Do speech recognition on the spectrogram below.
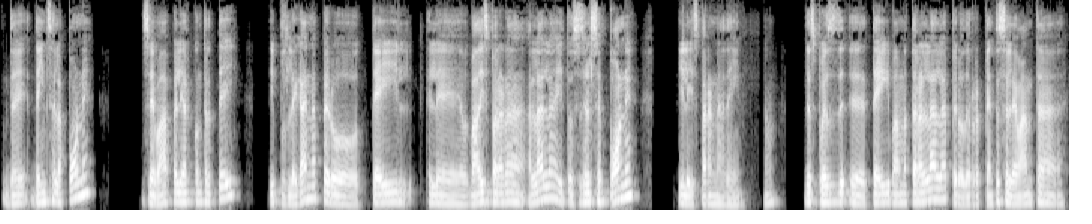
De, Dane se la pone se va a pelear contra Tay y pues le gana, pero Tay le va a disparar a, Lala y entonces él se pone y le disparan a Dane, ¿no? Después eh, Tay va a matar a Lala, pero de repente se levanta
